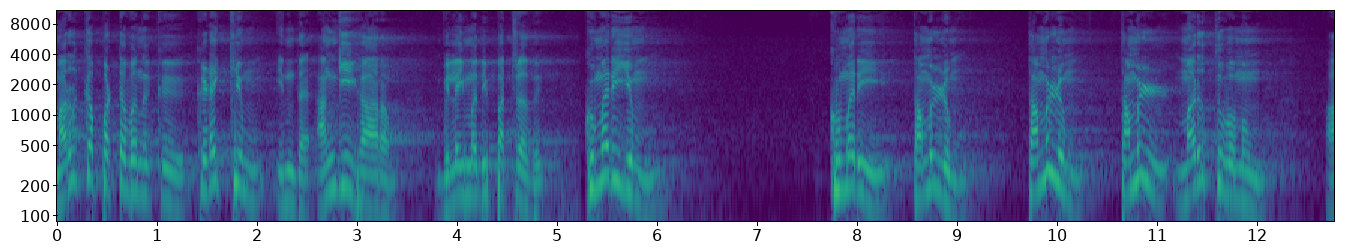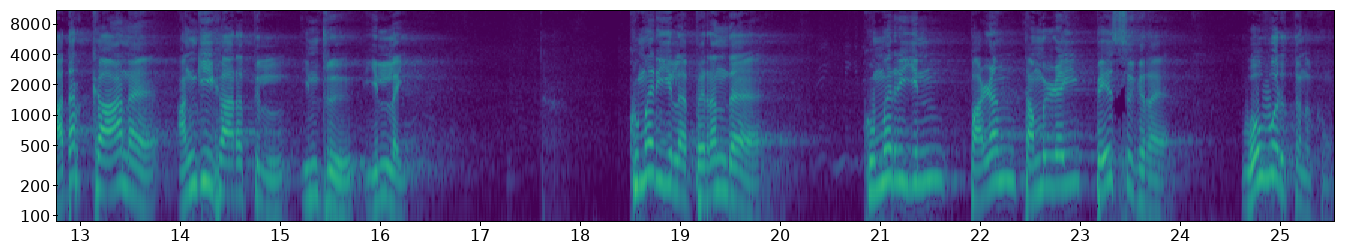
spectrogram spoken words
மறுக்கப்பட்டவனுக்கு கிடைக்கும் இந்த அங்கீகாரம். விலை மதிப்பற்றது குமரியும் குமரி தமிழும் தமிழும் தமிழ் மருத்துவமும் அதற்கான அங்கீகாரத்தில் இன்று இல்லை. குமரியில பிறந்த குமரியின் பழந்தமிழை பேசுகிற ஒவ்வொருத்தனுக்கும்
